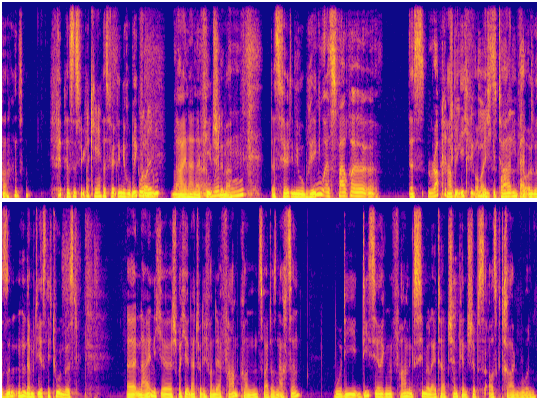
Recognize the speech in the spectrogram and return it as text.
war. Das ist wirklich, Okay. das fällt in die Rubrik von. Wimbledon? Nein, nein, nein, viel Äh, schlimmer. Wimbledon. Das fällt in die Rubrik, Uh, es war auch äh, das Rocket habe League ich für euch E-Sport getan, für Event. eure Sünden, damit ihr es nicht tun müsst. Äh, nein, ich äh, spreche natürlich von der FarmCon 2018, wo die diesjährigen Farming Simulator Championships ausgetragen wurden.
